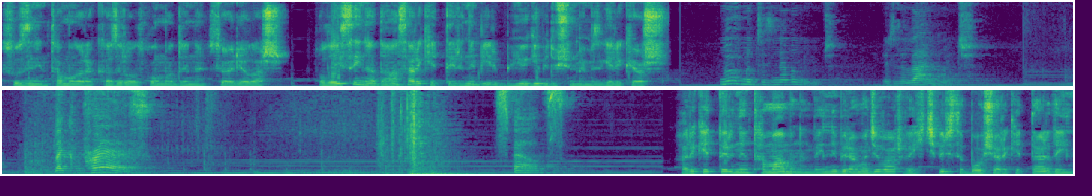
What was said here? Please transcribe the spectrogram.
Suzy'nin tam olarak hazır olup olmadığını söylüyorlar. Dolayısıyla dans hareketlerini bir büyü gibi düşünmemiz gerekiyor. Movement is never mute. It is a language. Like prayers. Spells. Hareketlerinin tamamının belli bir amacı var ve hiçbirisi boş hareketler değil.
